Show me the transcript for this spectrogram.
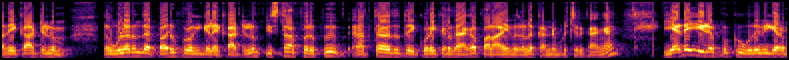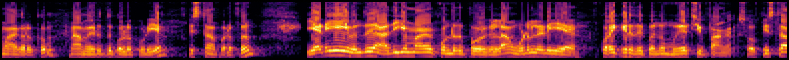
அதை காட்டிலும் இந்த உலர்ந்த பருப்பு வகைகளை காட்டிலும் பிஸ்தா பருப்பு ரத்த அழுத்தத்தை குறைக்கிறதாக பல ஆய்வுகளை கண்டுபிடிச்சிருக்காங்க. எடை இழப்புக்கு உதவிகரமாக இருக்கும் நாம் எடுத்துக்கொள்ளக்கூடிய பிஸ்தா பருப்பு. எடையை வந்து அதிகமாக கொண்டிருப்பவர்கள்லாம் உடல் எடையை குறைக்கிறதுக்கு வந்து முயற்சிப்பாங்க. ஸோ பிஸ்தா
